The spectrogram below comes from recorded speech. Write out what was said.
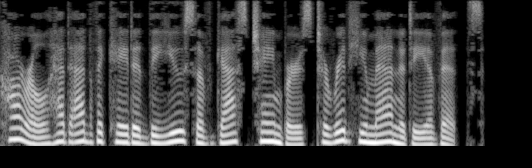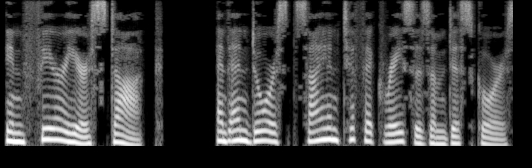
Carrel had advocated the use of gas chambers to rid humanity of its inferior stock, and endorsed scientific racism discourse.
